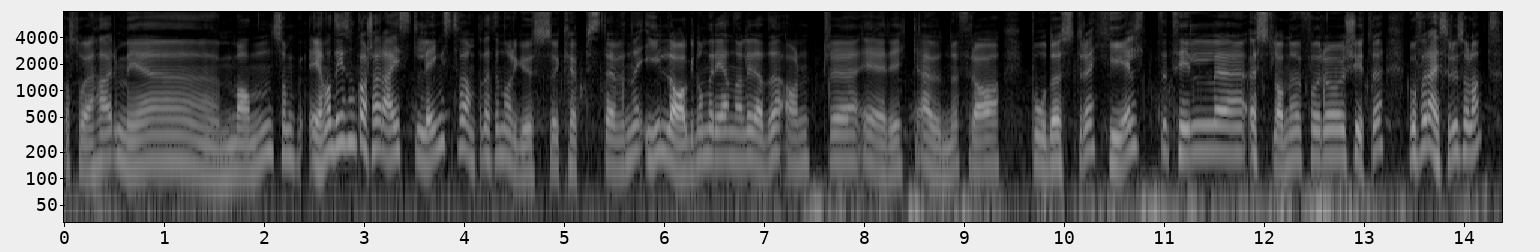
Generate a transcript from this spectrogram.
Da står jeg her med mannen som En av de som kanskje har reist lengst for å være med på dette norgescupstevnet i lag nummer én allerede. Arnt eh, Erik Aune fra Bodø Østre. Helt til eh, Østlandet for å skyte. Hvorfor reiser du så langt?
